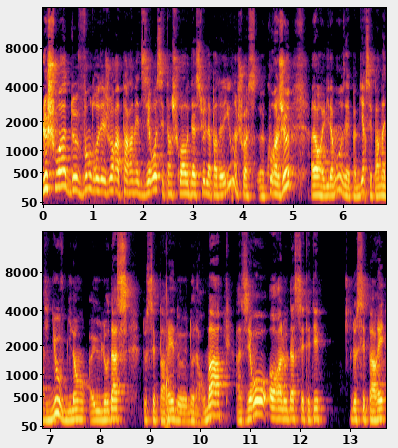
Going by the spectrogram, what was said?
Le choix de vendre des joueurs à paramètre zéro, c'est un choix audacieux de la part de la Juve, un choix euh, courageux. Alors évidemment, vous n'allez pas me dire, c'est pas Madine Juve. Milan a eu l'audace de séparer de Donnarumma à zéro, aura l'audace cet été de séparer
